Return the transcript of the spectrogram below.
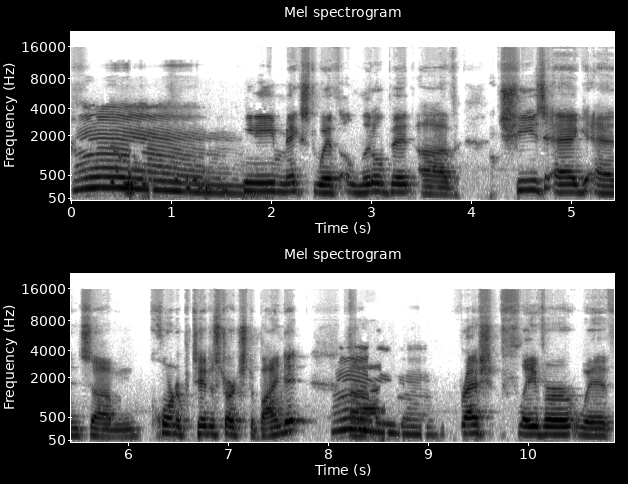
Mm. Zucchini mixed with a little bit of cheese, egg, and some corn or potato starch to bind it. Mm. Fresh flavor with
